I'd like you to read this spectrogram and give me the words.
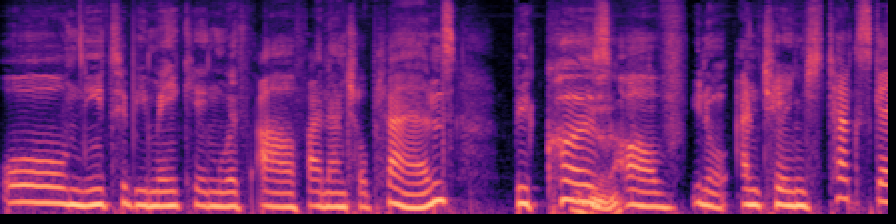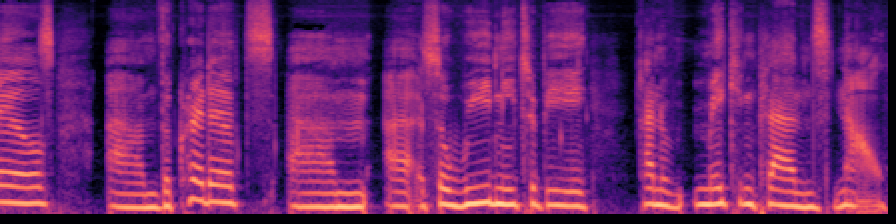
all need to be making with our financial plans because mm-hmm. of you know unchanged tax scales, um, the credits. Um, uh, so we need to be kind of making plans now.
